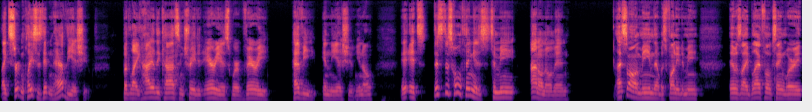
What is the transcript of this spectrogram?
like certain places didn't have the issue, but like highly concentrated areas were very heavy in the issue. You know, it, it's this this whole thing is to me. I don't know, man. I saw a meme that was funny to me. It was like black folks ain't worried.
